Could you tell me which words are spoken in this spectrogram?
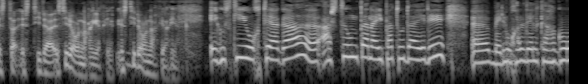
ez, da, ez dira, ez dira onargarriak, ez dira onargarriak. Eguzki urteaga, uh, asteuntan aipatu da ere, uh, belujalde elkargo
